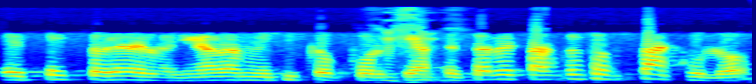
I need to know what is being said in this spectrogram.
esta historia de la llegada a México, porque a pesar de tantos obstáculos,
